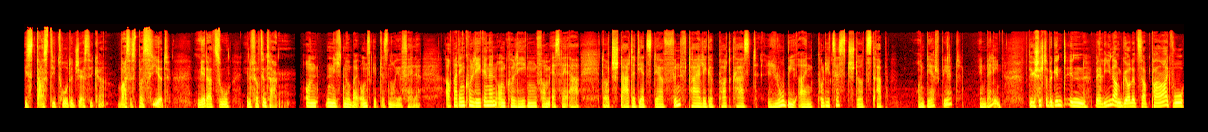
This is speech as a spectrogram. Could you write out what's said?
Ist das die tote Jessica? Was ist passiert? Mehr dazu in 14 Tagen. Und nicht nur bei uns gibt es neue Fälle auch bei den Kolleginnen und Kollegen vom SWR. Dort startet jetzt der fünfteilige Podcast Lubi, ein Polizist stürzt ab. Und der spielt in Berlin. Die Geschichte beginnt in Berlin am Görlitzer Park, wo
